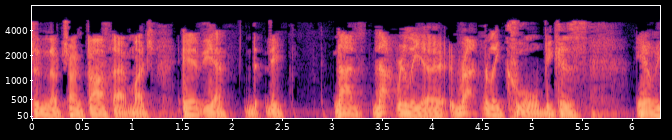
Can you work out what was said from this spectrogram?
shouldn't have chunked off that much. It, yeah, they, not, not really, uh, not really cool because, you know,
